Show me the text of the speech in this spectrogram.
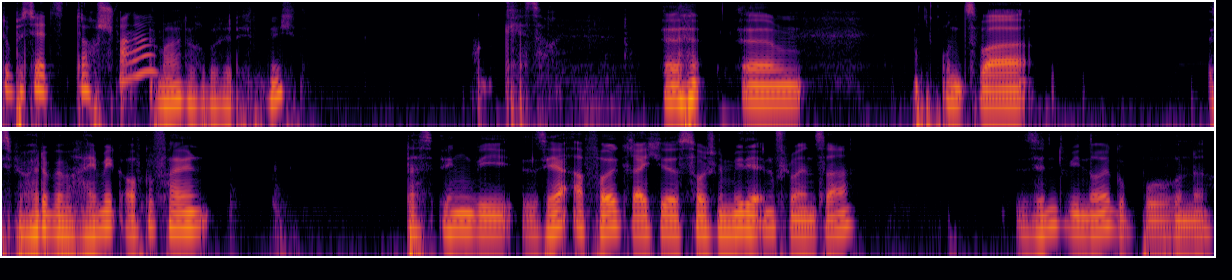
du bist jetzt doch schwanger? immer, darüber rede ich nicht. Okay, sorry. Äh, ähm, und zwar ist mir heute beim Heimweg aufgefallen, dass irgendwie sehr erfolgreiche Social Media Influencer sind wie Neugeborene.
